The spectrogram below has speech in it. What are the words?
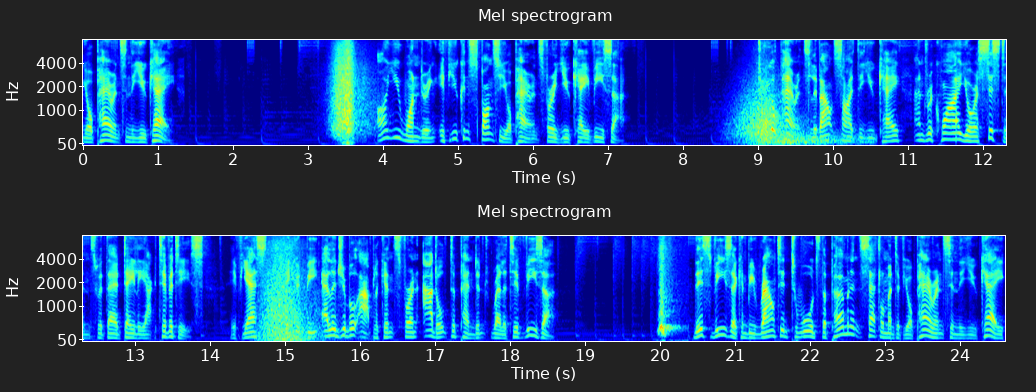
your parents in the UK. Are you wondering if you can sponsor your parents for a UK visa? Do your parents live outside the UK and require your assistance with their daily activities? If yes, they could be eligible applicants for an adult dependent relative visa. This visa can be routed towards the permanent settlement of your parents in the UK,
